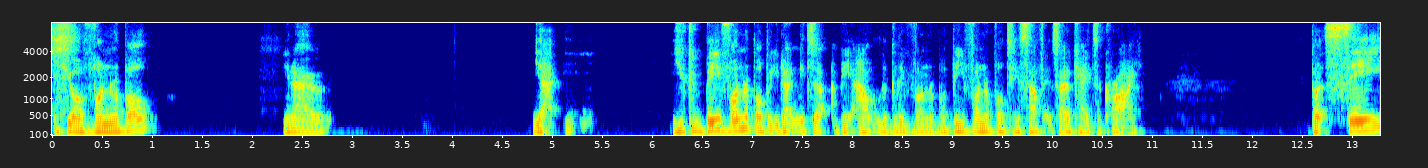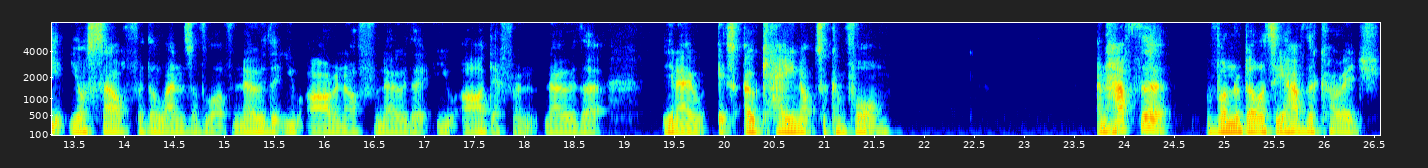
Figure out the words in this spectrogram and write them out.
if you're vulnerable, you know, yeah, you can be vulnerable, but you don't need to be outwardly vulnerable. Be vulnerable to yourself. It's okay to cry. But see yourself through the lens of love. Know that you are enough. Know that you are different. Know that, you know, it's okay not to conform. And have the vulnerability, have the courage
